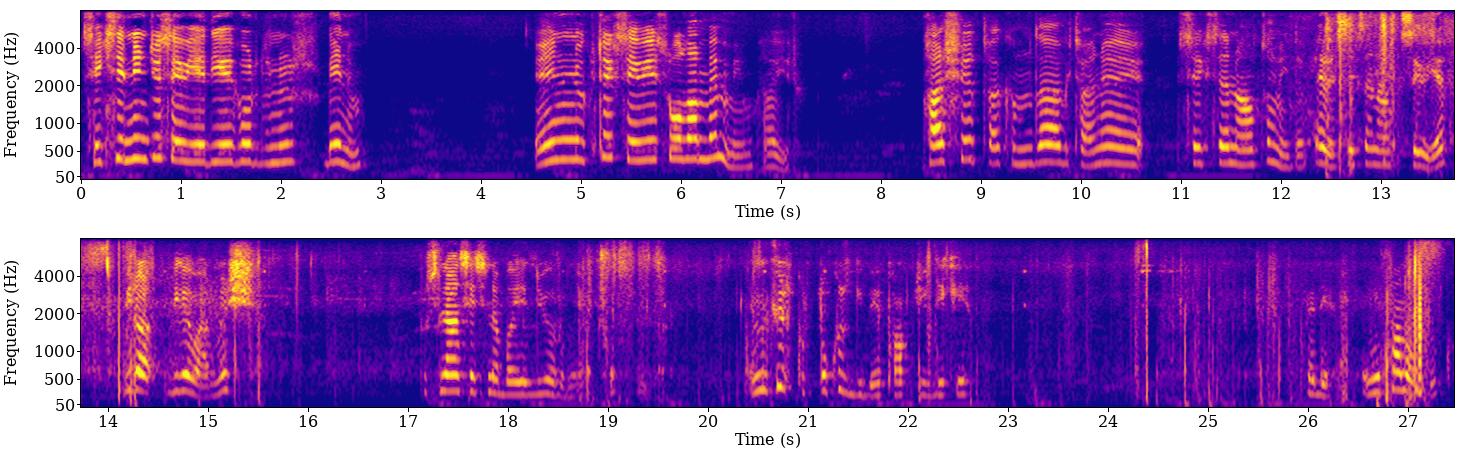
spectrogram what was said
Sekseninci seviye diye gördünüz benim. En yüksek seviyesi olan ben miyim? Hayır. Karşı takımda bir tane 86 mıydı? Evet 86 seviye. Biri, biri varmış. Bu silah sesine bayılıyorum ya. Çok güzel. M249 gibi PUBG'deki. Hadi. insan olduk.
